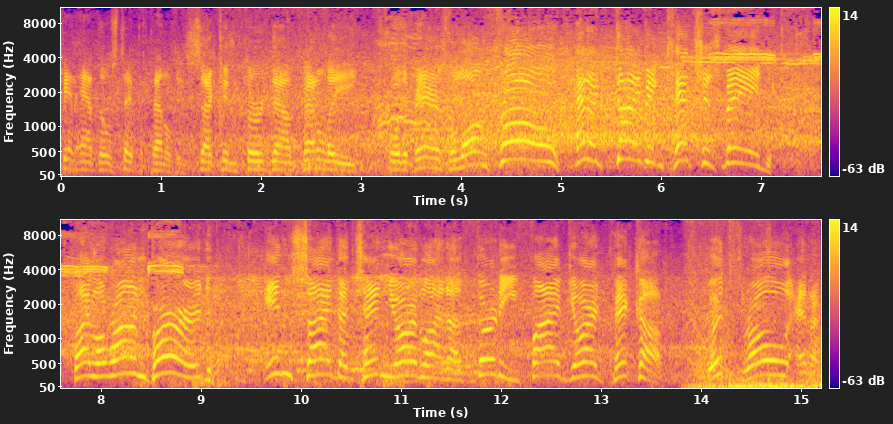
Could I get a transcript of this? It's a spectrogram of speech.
Can't have those type of penalties. Second, third down penalty for the Bears. The long throw and a diving catch is made by LaRon Byrd inside the 10-yard line. A 35-yard pickup. Good throw and a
